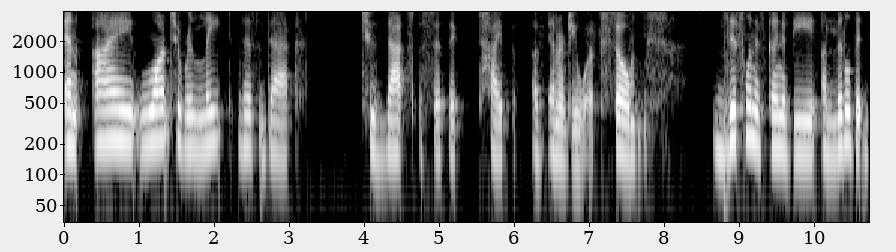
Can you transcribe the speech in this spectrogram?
And I want to relate this deck to that specific type of energy work. So this one is going to be a little bit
